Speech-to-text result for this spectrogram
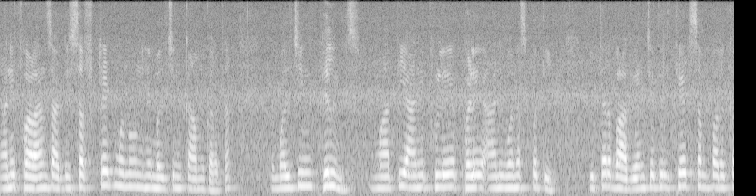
आणि फळांसाठी सबस्ट्रेट म्हणून हे मल्चिंग काम करतात मल्चिंग फिल्म्स माती आणि फुले फळे आणि वनस्पती इतर भाग यांच्यातील थेट संपर्क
